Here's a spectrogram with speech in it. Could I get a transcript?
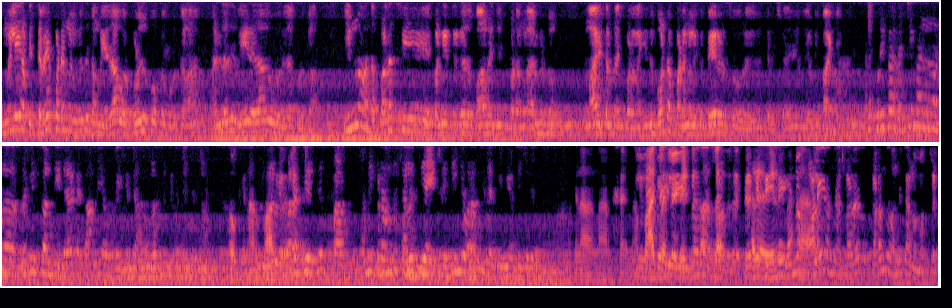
உண்மையிலேயே அப்படி திரைப்படங்கள் வந்து நம்ம ஏதாவது ஒரு பொழுதுபோக்கை கொடுக்கலாம் அல்லது வேறு ஏதாவது ஒரு இதை கொடுக்கலாம். இன்னும் அந்த பழசையே பண்ணிட்டு இருக்க பாரஞ்சித் படங்களா இருக்கட்டும் மாரி செல்வராஜ் படங்கள் இது போன்ற படங்களுக்கு பேரரசு ஒரு இது தெரிச்சு அது எப்படி பார்க்கலாம்? குறிப்பாக குறிப்பா வெற்றிமாறனோட பிரவீன் காந்தி டேரக்டர் காந்தி அவர் பேசியிருக்காங்க அவங்களை பேசியிருக்காங்க. ஓகே நான் பார்க்குறேன். வளர்ச்சி நான் நான் பார்க்கல பேட்டி இல்ல, பார்க்கல அது அது 36 என்னன்னா- இன்னும் பழைய அந்த கடந்து கடந்து வந்துட்டாங்க மக்கள்.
